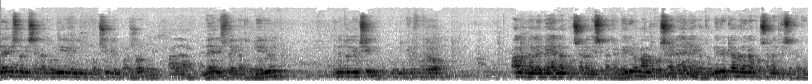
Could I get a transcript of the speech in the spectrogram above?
Μέρη στο δισεκατομμύριο είναι το οξύδιο του αζότου, αλλά μέρη στο εκατομμύριο είναι το διοξίδιο, που είναι το πιο φοβερό. Άλλο να λέμε ένα προς ένα δισεκατομμύριο, άλλο προς ένα ένα εκατομμύριο και άλλο ένα προς ένα τρισεκατομμύριο.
